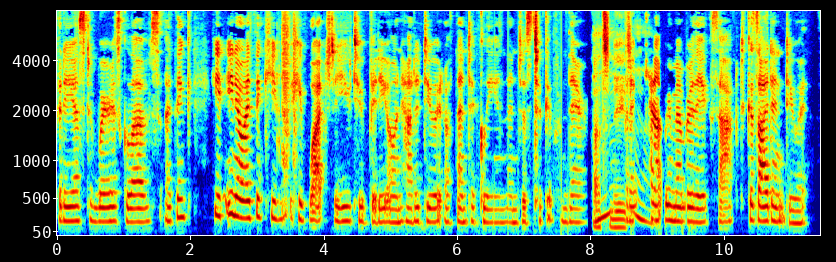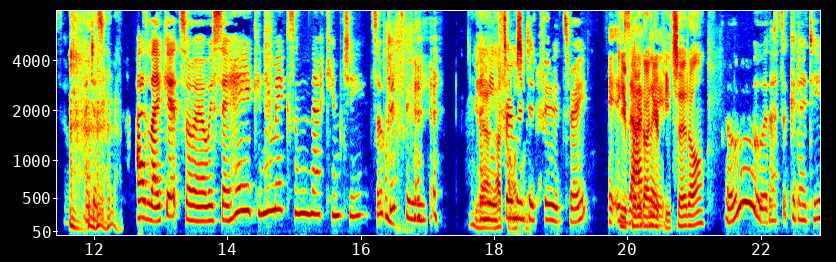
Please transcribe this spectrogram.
but he has to wear his gloves. I think he, you know, I think he he watched a YouTube video on how to do it authentically, and then just took it from there. That's neat. But I can't remember the exact because I didn't do it. So I just I like it, so I always say, "Hey, can you make some of that kimchi? It's so good for you." yeah, I mean, fermented awesome. foods, right? Exactly. Do you put it on your pizza at all? Oh, that's a good idea.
